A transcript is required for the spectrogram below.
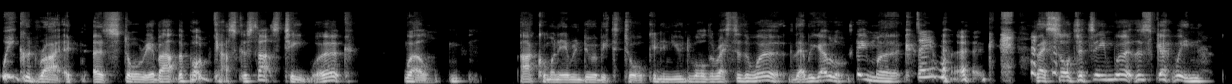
We could write a, a story about the podcast because that's teamwork. Well, I come on here and do a bit of talking and you do all the rest of the work. There we go. Look, teamwork. Teamwork. Best sort of teamwork that's going.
